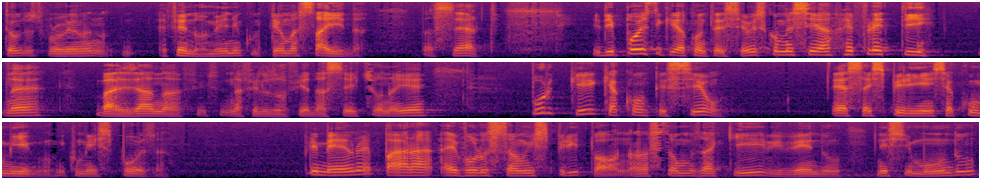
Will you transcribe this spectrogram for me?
Todos os problemas fenômenicos têm uma saída, tá certo? E depois de que aconteceu isso, comecei a refletir, né? Baseado na, na filosofia da Seichonoye, por que que aconteceu essa experiência comigo e com minha esposa? Primeiro é para a evolução espiritual. Nós estamos aqui vivendo nesse mundo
